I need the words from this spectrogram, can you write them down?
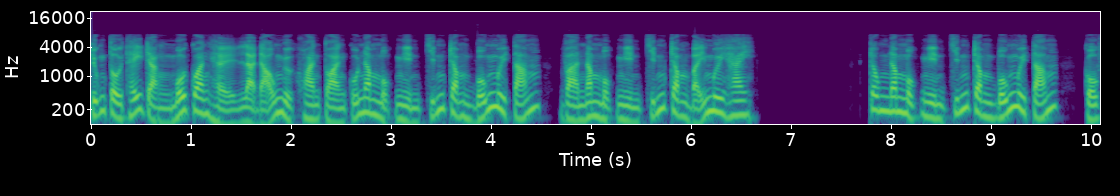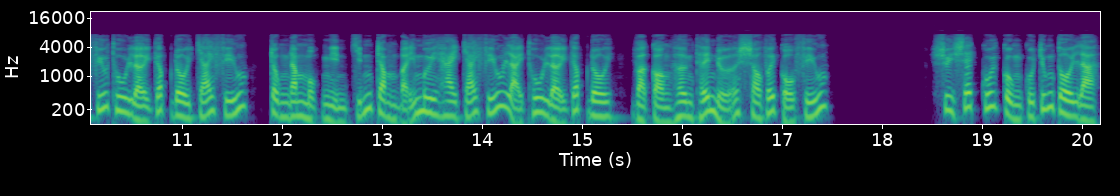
chúng tôi thấy rằng mối quan hệ là đảo ngược hoàn toàn của năm 1948 và năm 1972. Trong năm 1948, cổ phiếu thu lời gấp đôi trái phiếu, trong năm 1972 trái phiếu lại thu lời gấp đôi và còn hơn thế nữa so với cổ phiếu. Suy xét cuối cùng của chúng tôi là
